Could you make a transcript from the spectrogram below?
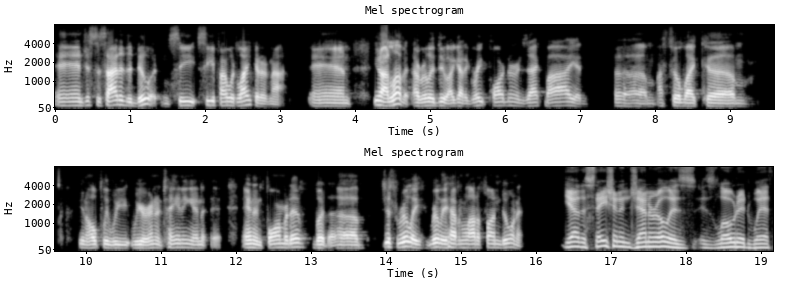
and just decided to do it and see see if I would like it or not. And you know, I love it. I really do. I got a great partner in Zach Bye, and um, I feel like um, you know, hopefully we we are entertaining and and informative. But uh, just really, really having a lot of fun doing it. Yeah, the station in general is is loaded with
